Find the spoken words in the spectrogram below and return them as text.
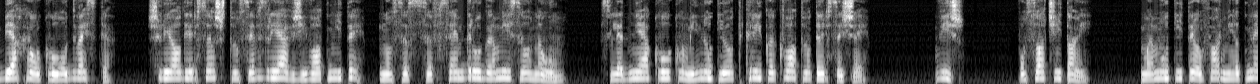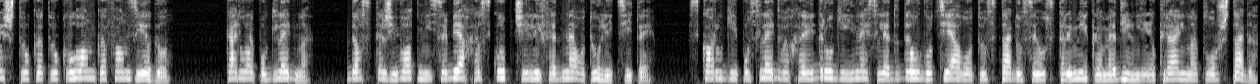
Бяха около 200. Шриодер също се взря в животните, но с съвсем друга мисъл на ум. След няколко минути откри каквото търсеше. Виж. Посочи той. Мамутите оформят нещо като колонка в онзи ъгъл. Карла погледна. Доста животни се бяха скупчили в една от улиците. Скоро ги последваха и други и не след дълго цялото стадо се устреми към единия край на площада.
